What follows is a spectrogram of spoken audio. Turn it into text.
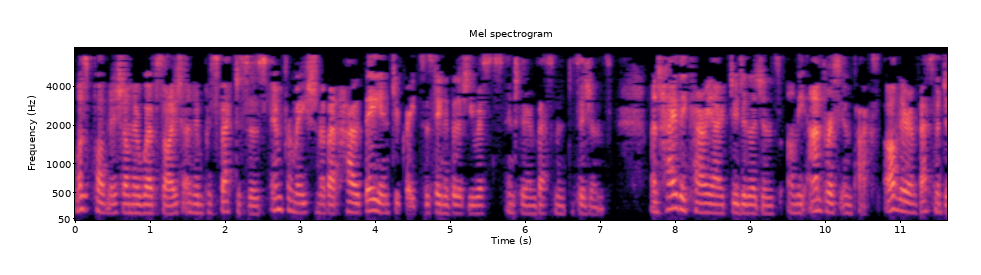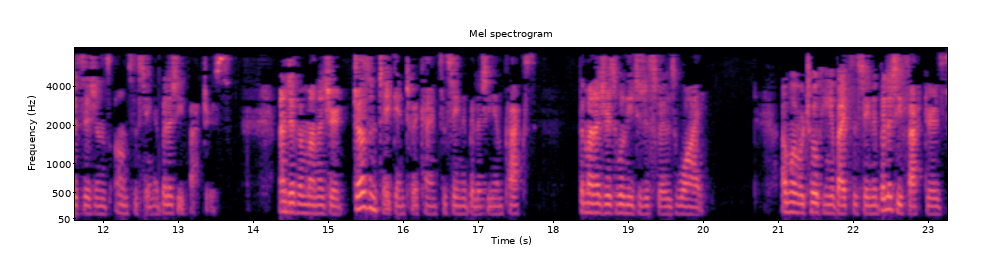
must publish on their website and in prospectuses information about how they integrate sustainability risks into their investment decisions and how they carry out due diligence on the adverse impacts of their investment decisions on sustainability factors. And if a manager doesn't take into account sustainability impacts, the managers will need to disclose why. And when we're talking about sustainability factors,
